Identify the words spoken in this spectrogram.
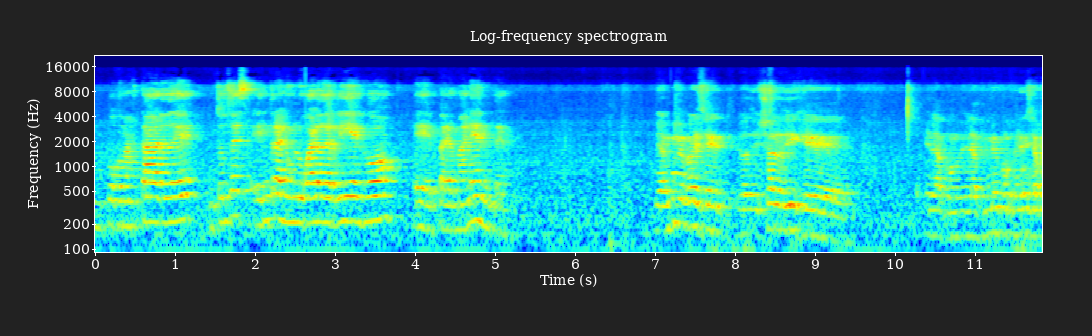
un poco más tarde, entonces entra en un lugar de riesgo eh, permanente. A mí me parece, ya lo dije en la, en primera conferencia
